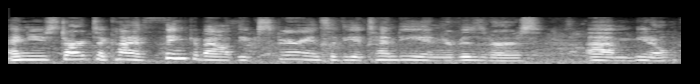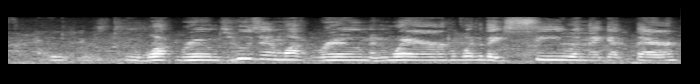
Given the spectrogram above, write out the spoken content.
and you start to kind of think about the experience of the attendee and your visitors. Um, you know, what rooms, who's in what room and where, what do they see when they get there.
